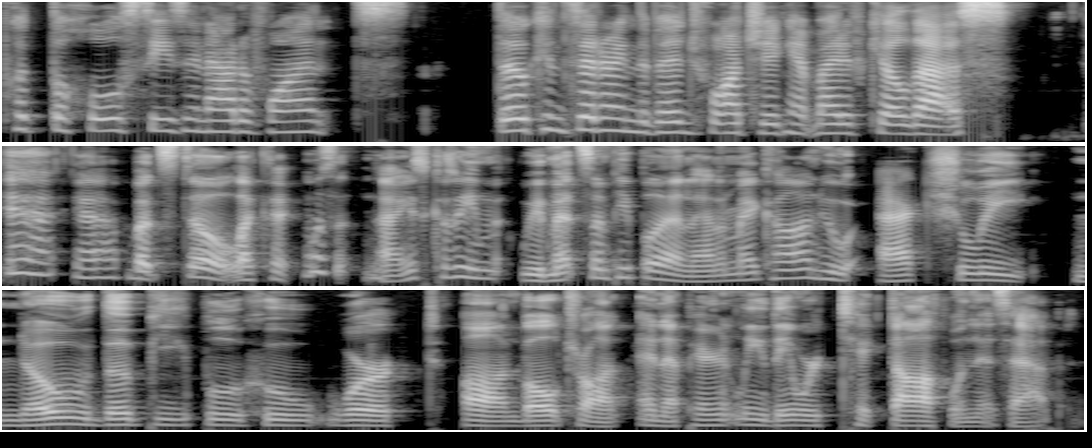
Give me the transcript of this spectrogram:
put the whole season out of once? Though considering the binge watching, it might have killed us. Yeah, yeah, but still, like, it wasn't nice because we we met some people at AnimeCon who actually know the people who worked on Voltron, and apparently they were ticked off when this happened,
